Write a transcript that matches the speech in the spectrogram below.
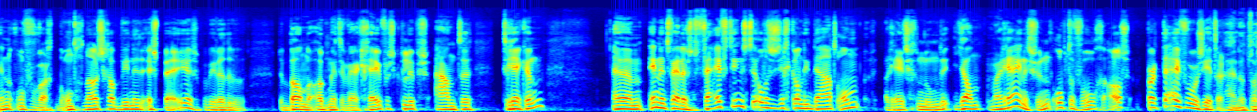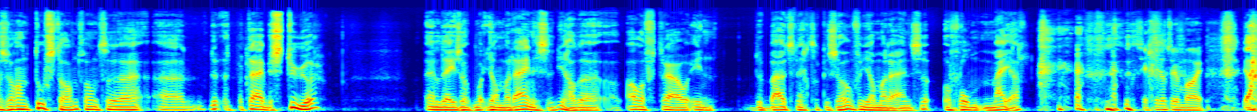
Een onverwacht bondgenootschap binnen de SP. Ze probeerden de, de banden ook met de werkgeversclubs aan te trekken. Ehm, en in 2015 stelde ze zich kandidaat om, reeds genoemde Jan Marijnissen, op te volgen als partijvoorzitter. En dat was wel een toestand, want eh, eh, de- het partijbestuur... en lees ook Jan Marijnissen... die hadden alle vertrouwen in de buitenechtelijke zoon van Jan Marijnissen... Ron Meijer. Zeg je dat weer mooi? Ja,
